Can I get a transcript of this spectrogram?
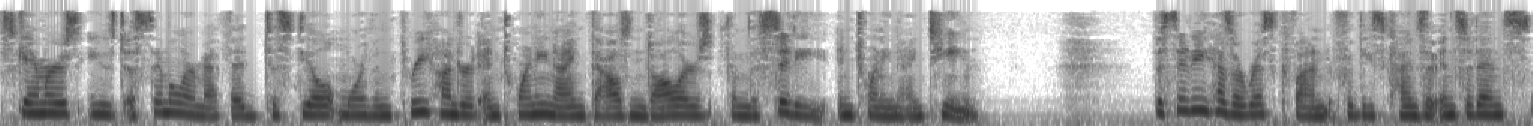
Scammers used a similar method to steal more than $329,000 from the city in 2019. The city has a risk fund for these kinds of incidents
